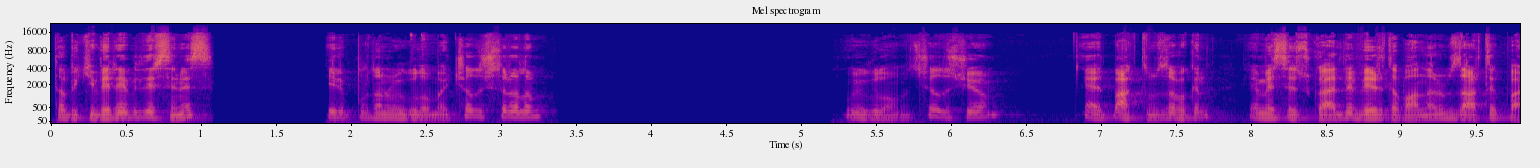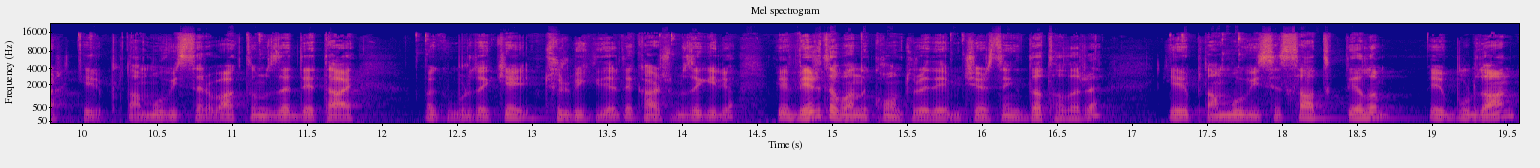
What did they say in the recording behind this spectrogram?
tabii ki verebilirsiniz. Gelip buradan uygulamayı çalıştıralım. Uygulamamız çalışıyor. Evet baktığımızda bakın MS SQL'de veri tabanlarımız artık var. Gelip buradan Movies'lere baktığımızda detay bakın buradaki tür bilgileri de karşımıza geliyor. Ve veri tabanını kontrol edelim içerisindeki dataları. Gelip buradan Movies'e sağ tıklayalım ve buradan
